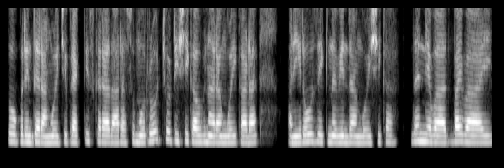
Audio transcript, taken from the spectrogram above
तोपर्यंत रांगोळीची प्रॅक्टिस करा दारासमोर रोज छोटीशी का होणार रांगोळी काढा आणि रोज एक नवीन रांगोळी शिका. धन्यवाद बाय बाय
